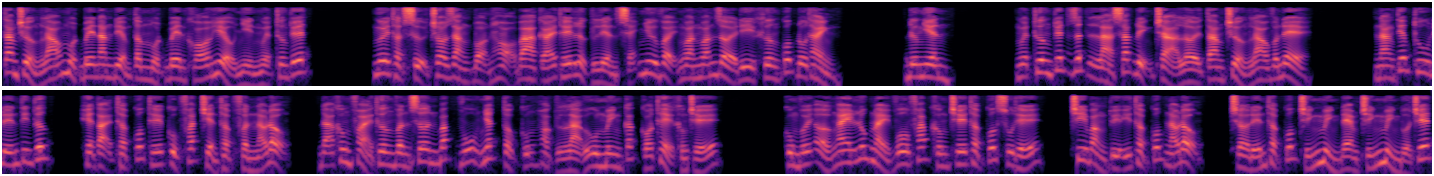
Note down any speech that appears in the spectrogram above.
tam trưởng lão một bên ăn điểm tâm một bên khó hiểu nhìn Nguyệt Thương Tuyết. Ngươi thật sự cho rằng bọn họ ba cái thế lực liền sẽ như vậy ngoan ngoãn rời đi Khương Quốc Đô Thành. Đương nhiên, Nguyệt Thương Tuyết rất là xác định trả lời tam trưởng lao vấn đề. Nàng tiếp thu đến tin tức, hiện tại thập quốc thế cục phát triển thập phần náo động, đã không phải Thương Vân Sơn Bắc Vũ nhất tộc cũng hoặc là ưu minh các có thể khống chế. Cùng với ở ngay lúc này vô pháp khống chế thập quốc xu thế, chi bằng tùy ý thập quốc náo động, chờ đến thập quốc chính mình đem chính mình đùa chết,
